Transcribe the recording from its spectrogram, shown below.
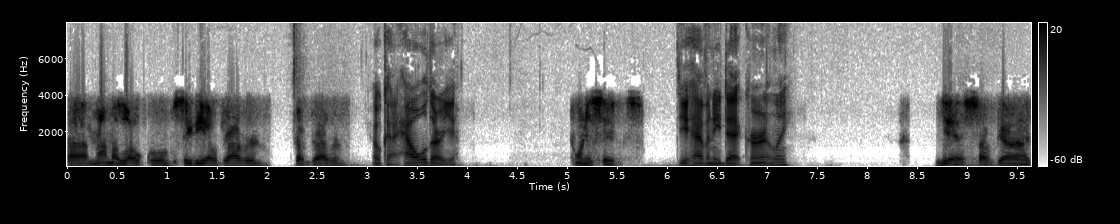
Um, I'm a local CDL driver, truck driver, Okay. How old are you? 26. Do you have any debt currently? Yes, I've got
